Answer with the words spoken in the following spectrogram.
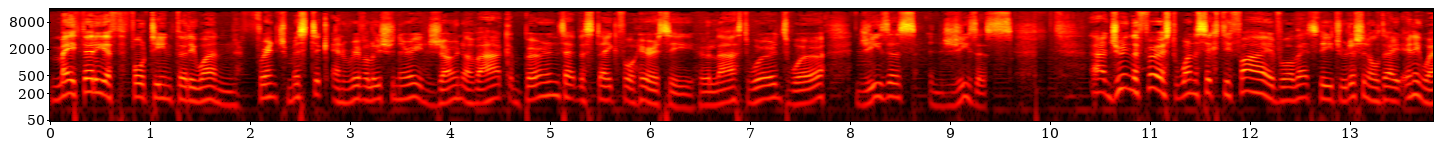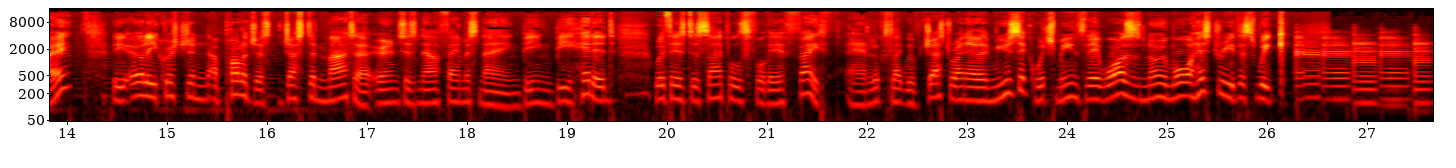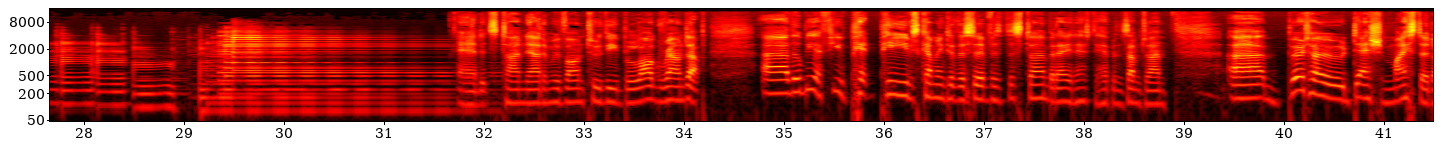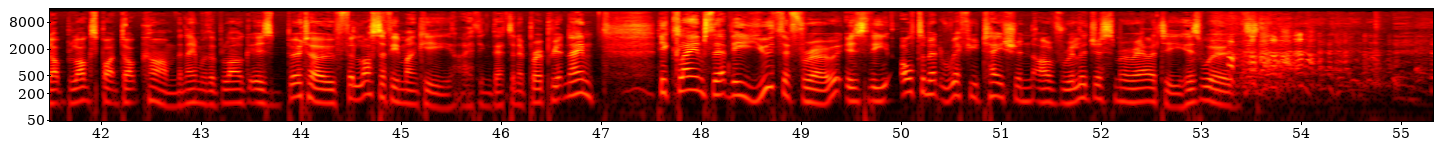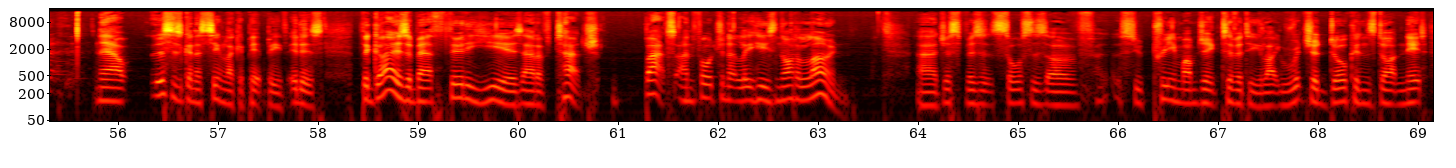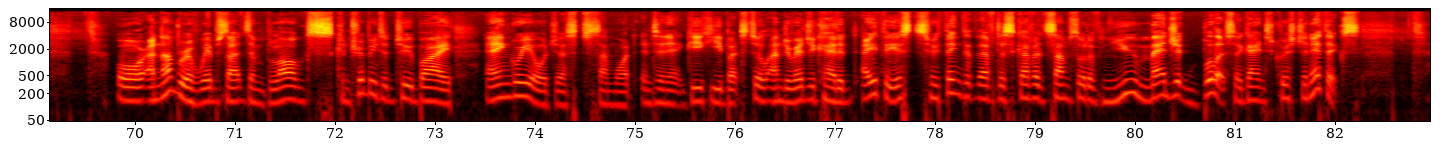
May 30th, 1431, French mystic and revolutionary Joan of Arc burns at the stake for heresy. Her last words were, Jesus, Jesus. Uh, June the 1st, 165, well, that's the traditional date anyway. The early Christian apologist Justin Martyr earns his now famous name, being beheaded with his disciples for their faith. And looks like we've just run out of music, which means there was no more history this week. And it's time now to move on to the blog roundup. Uh, there'll be a few pet peeves coming to the surface this time, but hey, it has to happen sometime. Uh, Berto-meister.blogspot.com. The name of the blog is Berto Philosophy Monkey. I think that's an appropriate name. He claims that the Euthyphro is the ultimate refutation of religious morality. His words. now, this is going to seem like a pet peeve. It is. The guy is about 30 years out of touch, but unfortunately, he's not alone. Uh, just visit sources of supreme objectivity like richarddawkins.net or a number of websites and blogs contributed to by angry or just somewhat internet geeky but still undereducated atheists who think that they've discovered some sort of new magic bullet against Christian ethics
